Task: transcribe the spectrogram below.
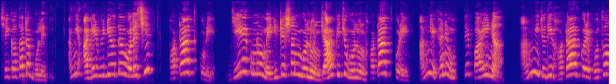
সেই কথাটা বলে দিই। আমি আগের ভিডিওতেও বলেছি, হঠাৎ করে যে কোনো মেডিটেশন বলুন, যা কিছু বলুন, হঠাৎ করে আমি এখানে উঠতে পারি না। আমি যদি হঠাৎ করে প্রথম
